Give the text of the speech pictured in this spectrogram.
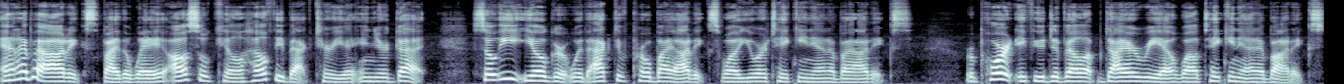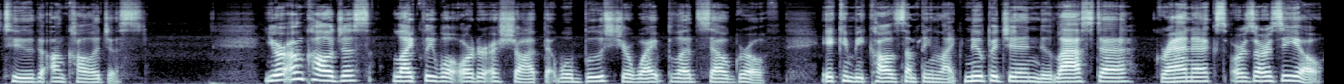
Antibiotics, by the way, also kill healthy bacteria in your gut, so eat yogurt with active probiotics while you are taking antibiotics. Report if you develop diarrhea while taking antibiotics to the oncologist. Your oncologist likely will order a shot that will boost your white blood cell growth. It can be called something like Neupogen, Neulasta, Granix, or Zarxio.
